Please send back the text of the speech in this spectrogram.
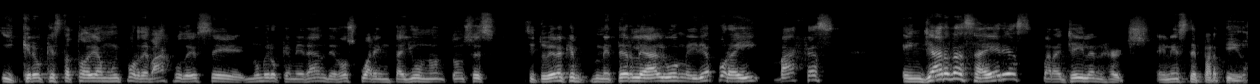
y creo que está todavía muy por debajo de ese número que me dan de 241. Entonces, si tuviera que meterle algo, me iría por ahí, bajas en yardas aéreas para Jalen Hurts en este partido.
